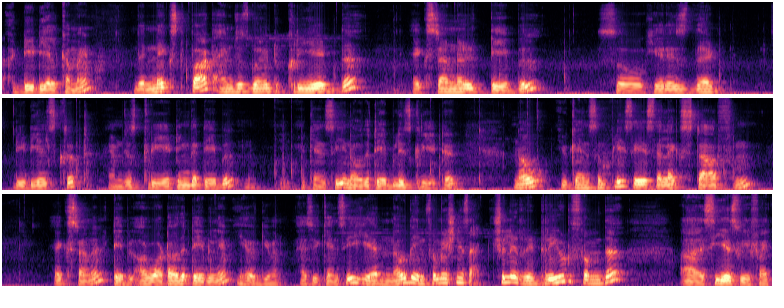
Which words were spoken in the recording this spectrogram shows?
uh, DDL command. The next part, I'm just going to create the external table. So here is the DDL script. I'm just creating the table. You can see now the table is created. Now you can simply say select star from external table or whatever the table name you have given. As you can see here, now the information is actually retrieved from the uh, CSV file.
